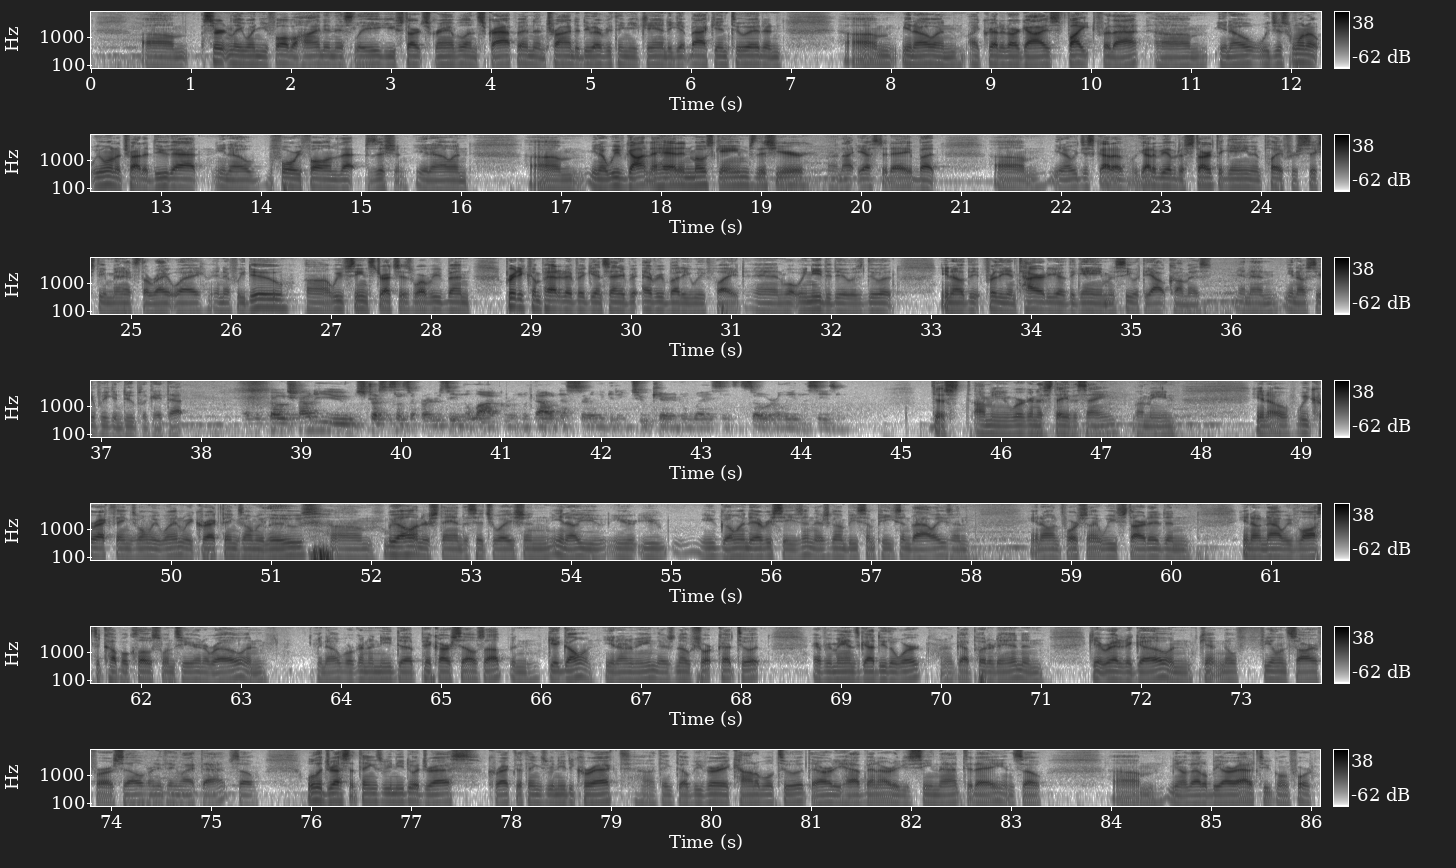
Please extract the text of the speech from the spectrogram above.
um, certainly, when you fall behind in this league, you start scrambling, scrapping, and trying to do everything you can to get back into it. And um, you know, and I credit our guys fight for that. Um, you know, we just want to we want to try to do that. You know, before we fall into that position. You know, and um, you know we've gotten ahead in most games this year, uh, not yesterday, but. Um, you know, we just gotta we gotta be able to start the game and play for 60 minutes the right way. And if we do, uh, we've seen stretches where we've been pretty competitive against any, everybody we've played. And what we need to do is do it, you know, the, for the entirety of the game and see what the outcome is, and then you know see if we can duplicate that. As a coach, how do you stress a sense of urgency in the locker room without necessarily getting too carried away since it's so early in the season? Just, I mean, we're going to stay the same. I mean you know, we correct things when we win, we correct things when we lose. Um, we all understand the situation. You know, you you you you go into every season. There's going to be some peaks and valleys, and you know, unfortunately, we've started and you know now we've lost a couple close ones here in a row, and you know we're going to need to pick ourselves up and get going. You know what I mean? There's no shortcut to it. Every man's got to do the work. We've got to put it in and get ready to go, and no feeling sorry for ourselves or anything like that. So we'll address the things we need to address, correct the things we need to correct. I think they'll be very accountable to it. They already have been. I already have seen that today, and so um, you know that'll be our attitude going forward.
